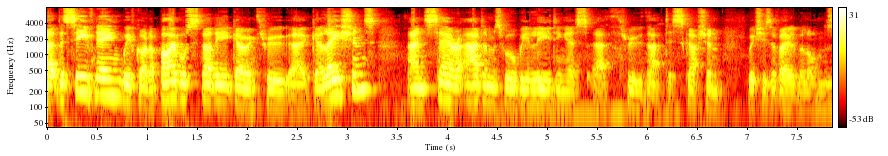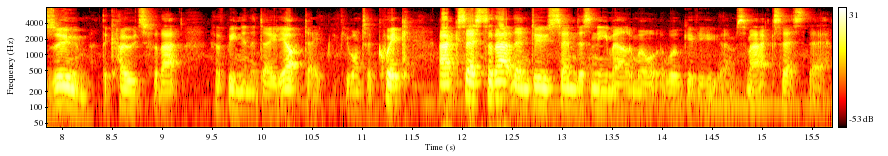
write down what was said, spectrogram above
Uh, this evening we've got a Bible study going through uh, Galatians, and Sarah Adams will be leading us uh, through that discussion, which is available on Zoom. The codes for that have been in the daily update. If you want a quick access to that, then do send us an email and we'll, we'll give you um, some access there.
